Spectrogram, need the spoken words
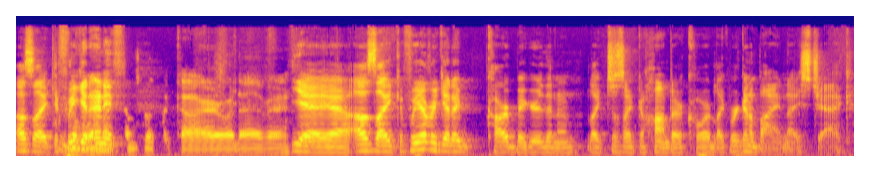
I was like, if we The get one anything, comes with the car or whatever. yeah, yeah. I was like, if we ever get a car bigger than a like just like a Honda Accord, like we're gonna buy a nice jack.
